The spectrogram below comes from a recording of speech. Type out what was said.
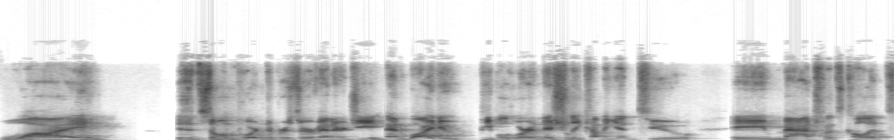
why is it so important to preserve energy? And why do people who are initially coming into a match, let's call it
